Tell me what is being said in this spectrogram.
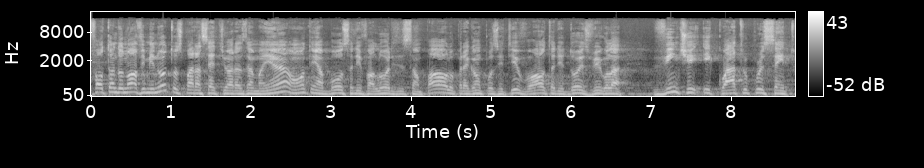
Faltando nove minutos para sete horas da manhã, ontem a Bolsa de Valores de São Paulo, pregão positivo, alta de 2,24%.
